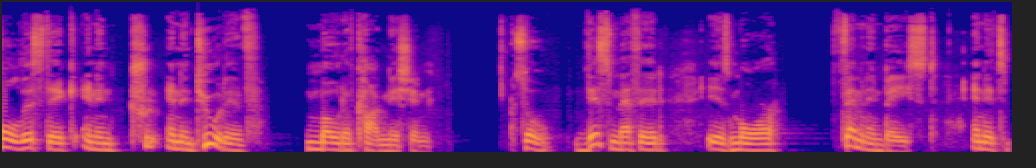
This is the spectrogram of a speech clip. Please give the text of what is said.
holistic and, intru- and intuitive mode of cognition. So, this method is more feminine based and it's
